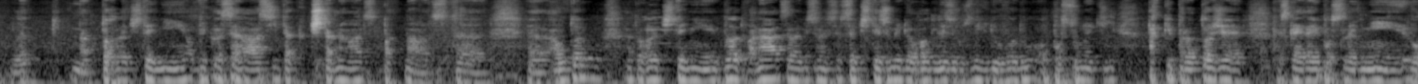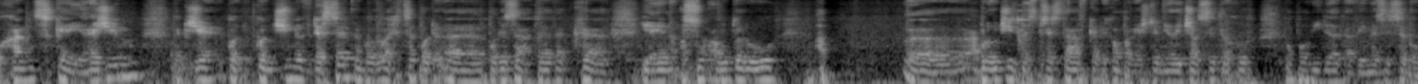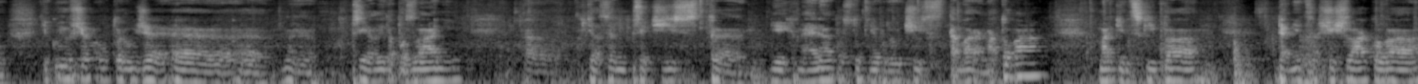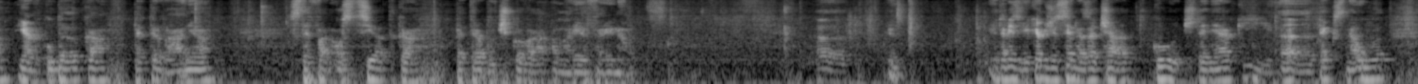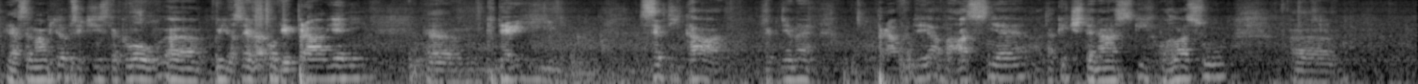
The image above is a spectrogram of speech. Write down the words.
Na tohle čtení obvykle se hlásí tak 14-15 eh, eh, autorů. Na tohle čtení bylo 12, ale my jsme se se čtyřmi dohodli z různých důvodů o posunutí, taky proto, že dneska je tady poslední wuchanský režim, takže kon, končíme v 10 nebo lehce po, eh, desáté, tak je jen 8 autorů a a budou číst bez přestávky, abychom pak ještě měli čas si trochu popovídat a mezi sebou. Děkuji všem autorům, že eh, eh, přijali to pozvání. Eh, Chtěl jsem přečíst eh, jejich jména, postupně budou číst Tamara Natová, Martin Skýpa, Danica Šišláková, Jan Kubelka, Petr Váňa, Stefan Osciatka, Petra Bučková a Marie Ferina. Je tady zvykem, že se na začátku čte nějaký uh, text na úvod. Já jsem vám chtěl přečíst takovou, uh, vlastně jako vyprávění, uh, který se týká, řekněme, pravdy a básně a taky čtenářských ohlasů. Uh,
